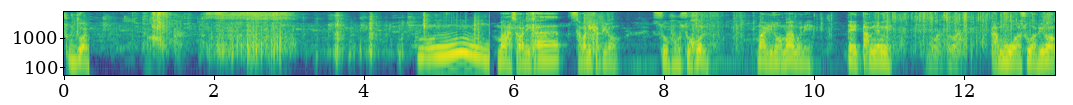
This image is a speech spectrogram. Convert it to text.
สุดยอดอืมมาสวัสดีครับ สวัสดีครับพี่น้องสุผู้สุคน มาพี่น้องมาเมื่อนี้ได้ตำยังนี่หมวดตัวตำมัวสัวพี่น้อง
